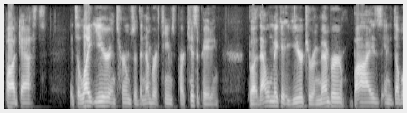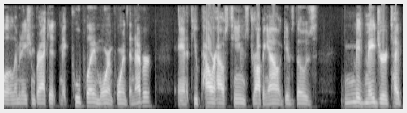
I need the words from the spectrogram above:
podcasts. It's a light year in terms of the number of teams participating but that will make it a year to remember. Buys in the double elimination bracket make pool play more important than ever, and a few powerhouse teams dropping out gives those mid-major type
